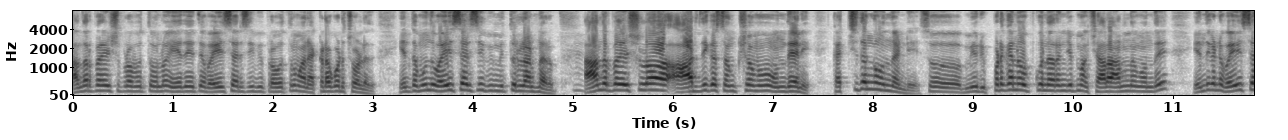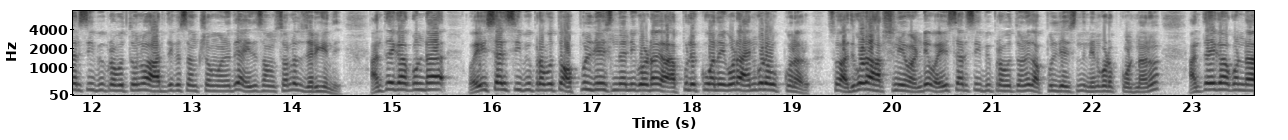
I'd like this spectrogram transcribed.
ఆంధ్రప్రదేశ్ ప్రభుత్వంలో ఏదైతే వైఎస్ఆర్సీపీ ప్రభుత్వం మనం ఎక్కడ కూడా చూడలేదు. ఇంతకుముందు వైఎస్ఆర్సీపీ మిత్రులు అంటున్నారు. ఆంధ్రప్రదేశ్లో ఆర్థిక సంక్షోభం ఉంది అని. ఖచ్చితంగా ఉందండి. సో మీరు ఇప్పటికైనా ఒప్పుకున్నారని చెప్పి మాకు చాలా ఆనందంగా ఉంది. ఎందుకంటే వైఎస్ఆర్సీపీ ప్రభుత్వంలో ఆర్థిక సంక్షోభం అనేది ఐదు సంవత్సరాల్లో జరిగింది. అంతేకాకుండా వైఎస్ఆర్సీపీ ప్రభుత్వం అప్పులు చేసిందని కూడా అప్పులు ఎక్కువ అని కూడా ఆయన కూడా ఒప్పుకున్నారు. సో అది కూడా హర్షణీయం అండి వైఎస్ఆర్సీపీ ప్రభుత్వం అనేది అప్పులు చేసింది నేను కూడా ఒప్పుకుంటున్నాను. అంతేకాకుండా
